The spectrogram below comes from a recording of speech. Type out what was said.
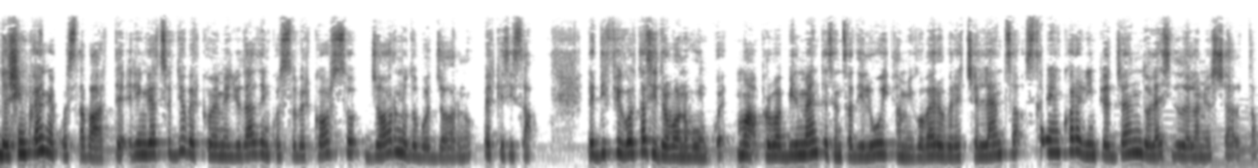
Da cinque anni a questa parte ringrazio Dio per come mi ha aiutata in questo percorso giorno dopo giorno, perché si sa, le difficoltà si trovano ovunque, ma probabilmente senza di lui, amico vero per eccellenza, starei ancora rimpiangendo l'esito della mia scelta.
